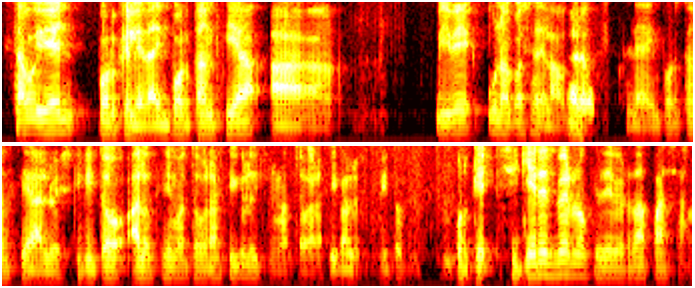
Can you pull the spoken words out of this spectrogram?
Está muy bien porque le da importancia a. Vive una cosa de la otra. Claro. Le da importancia a lo escrito, a lo cinematográfico y lo cinematográfico a lo escrito. Porque si quieres ver lo que de verdad pasa,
